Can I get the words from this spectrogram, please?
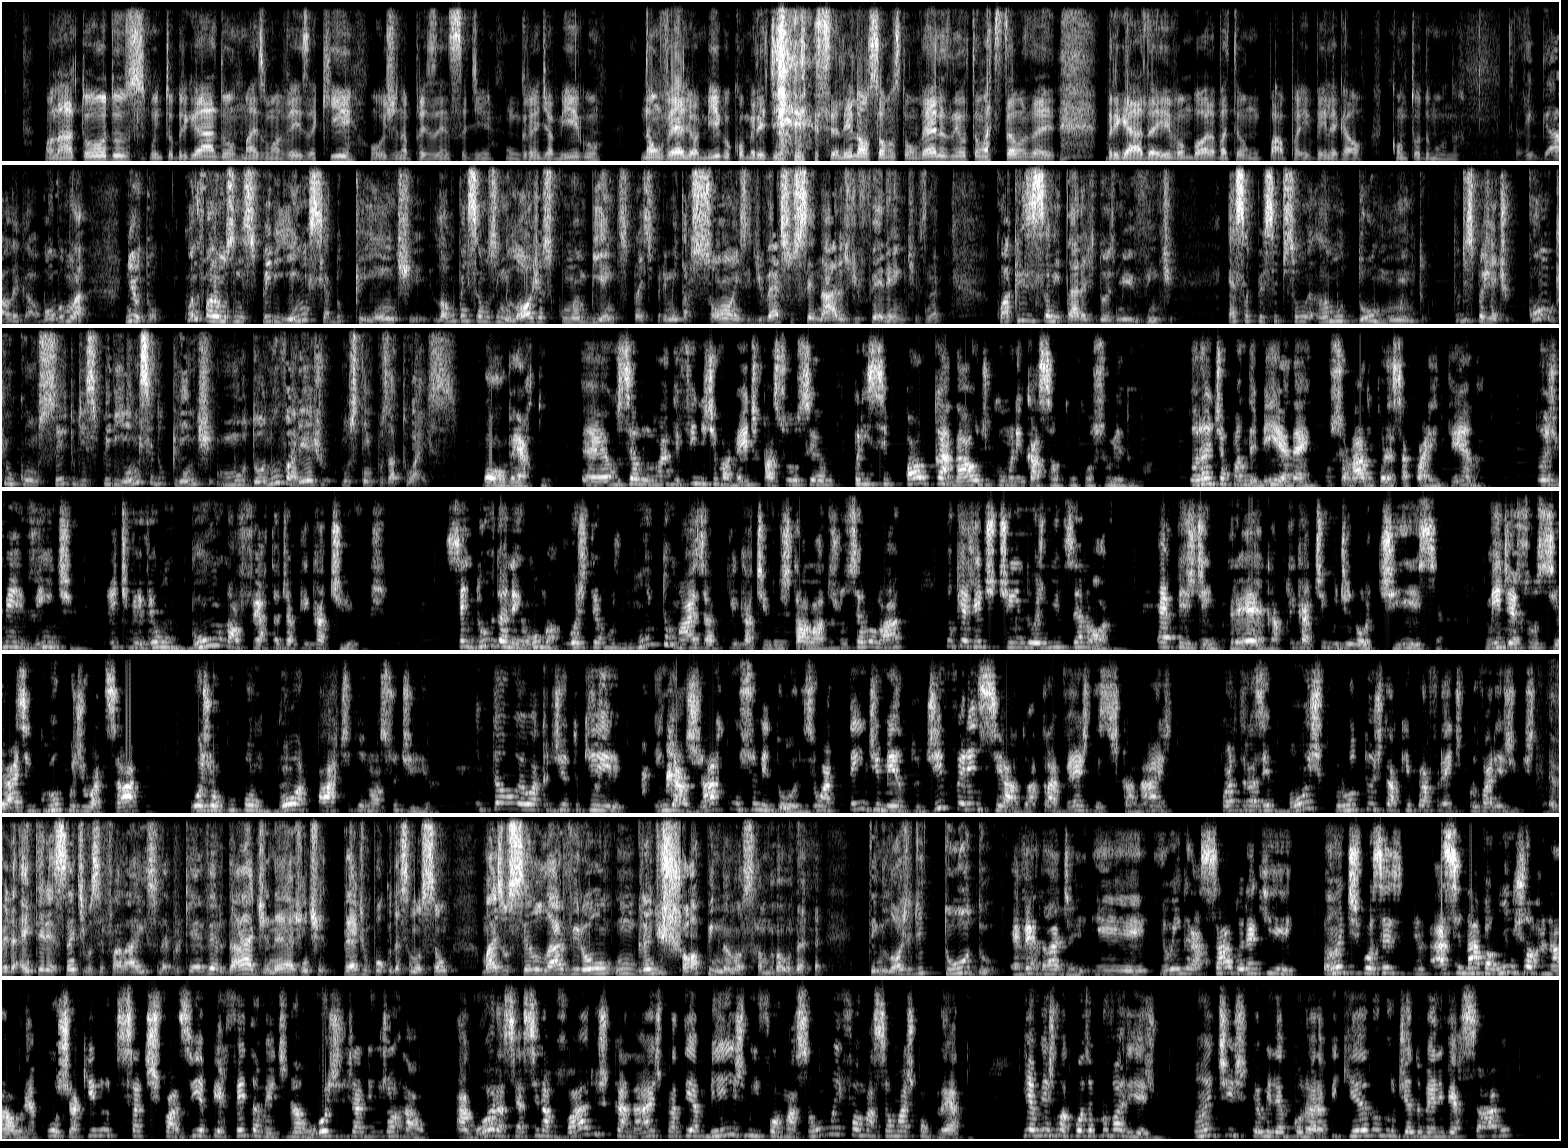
Olá a todos, muito obrigado mais uma vez aqui, hoje na presença de um grande amigo, não velho amigo, como ele disse ali, não somos tão velhos, Newton, mas estamos aí. Obrigado aí, vamos embora bater um papo aí bem legal com todo mundo. Legal, legal. Bom, vamos lá. Newton, quando falamos em experiência do cliente, logo pensamos em lojas com ambientes para experimentações e diversos cenários diferentes, né? Com a crise sanitária de 2020, essa percepção ela mudou muito. Então diz pra gente, como que o conceito de experiência do cliente mudou no varejo nos tempos atuais? Bom, Alberto, é, o celular definitivamente passou a ser o principal canal de comunicação com o consumidor. Durante a pandemia, né, impulsionado por essa quarentena, 2020, a gente viveu um boom na oferta de aplicativos. Sem dúvida nenhuma, hoje temos muito mais aplicativos instalados no celular do que a gente tinha em 2019. Apps de entrega, aplicativo de notícia, mídias sociais e grupos de WhatsApp hoje ocupam boa parte do nosso dia. Então, eu acredito que engajar consumidores e um atendimento diferenciado através desses canais pode trazer bons frutos daqui para frente para o varejista. É verdade, é interessante você falar isso, né? Porque é verdade, né? A gente perde um pouco dessa noção, mas o celular virou um grande shopping na nossa mão, né? Tem loja de tudo. É verdade. E, e o engraçado, né, que antes você assinava um jornal, né? Puxa, aquilo te satisfazia perfeitamente. Não, hoje já li um jornal. Agora se assina vários canais para ter a mesma informação, uma informação mais completa. E a mesma coisa para o varejo. Antes, eu me lembro quando eu era pequeno, no dia do meu aniversário,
